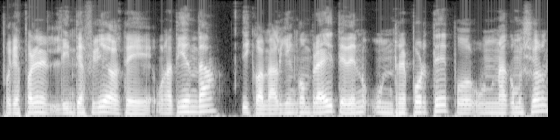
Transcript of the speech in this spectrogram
Podrías poner link de afiliados de una tienda y cuando alguien compra ahí te den un reporte por una comisión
